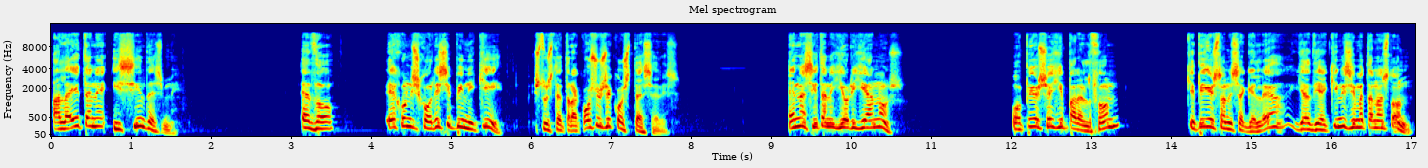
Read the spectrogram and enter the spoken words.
Αλλά ήταν οι σύνδεσμοι. Εδώ έχουν εισχωρήσει ποινική στους 424 ένας ήταν Γεωργιανός, ο οποίος έχει παρελθόν και πήγε στον εισαγγελέα για διακίνηση μεταναστών.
